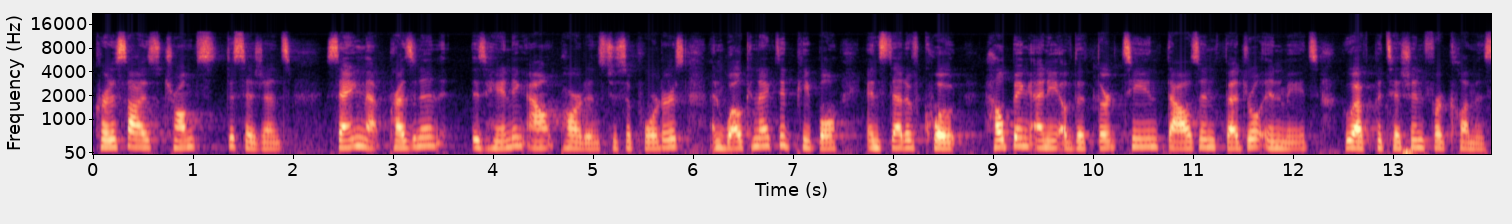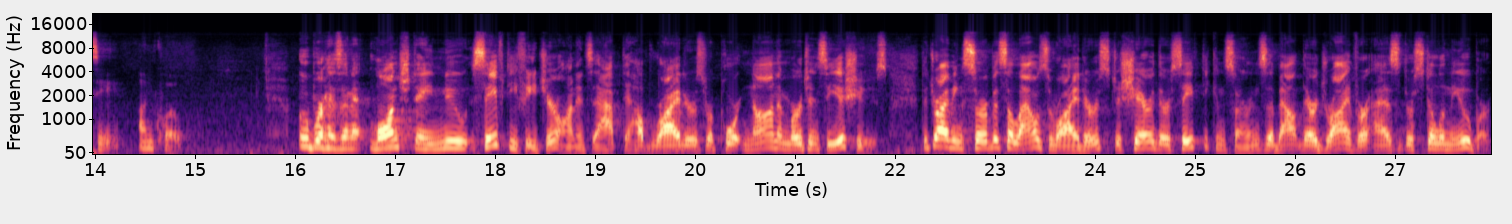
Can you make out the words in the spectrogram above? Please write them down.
criticized Trump's decisions saying that president is handing out pardons to supporters and well-connected people instead of quote helping any of the 13,000 federal inmates who have petitioned for clemency unquote Uber has launched a new safety feature on its app to help riders report non-emergency issues. The driving service allows riders to share their safety concerns about their driver as they're still in the Uber.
